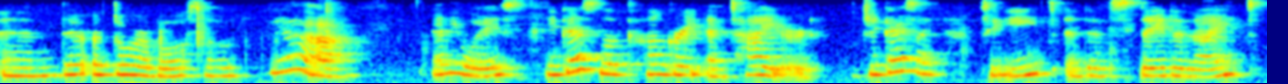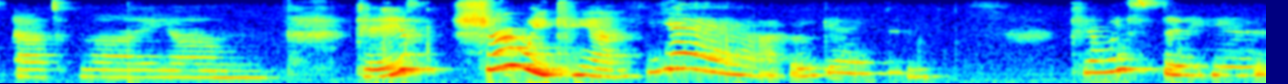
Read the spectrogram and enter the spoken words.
and they're adorable. So yeah. Anyways, you guys look hungry and tired. Would you guys like to eat and then stay the night at my um cave? Sure we can. Yeah. Okay. Can we stay here?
